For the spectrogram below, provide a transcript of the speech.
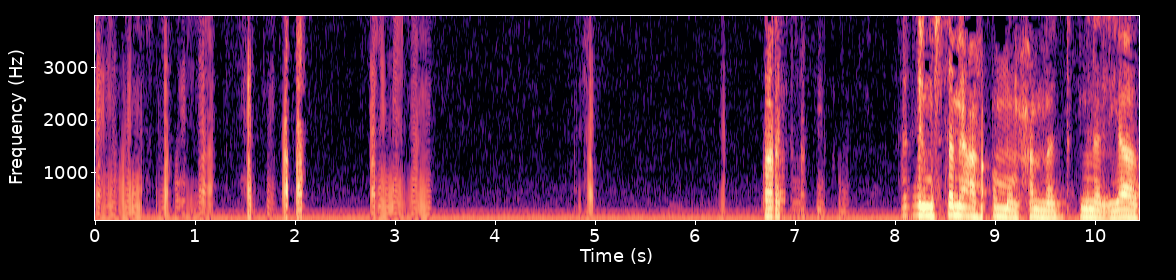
فإنه لم يحصل له إلا حج فقط فلم يلزم الهدي. بارك الله فيكم. هذه المستمعة أم محمد من الرياض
